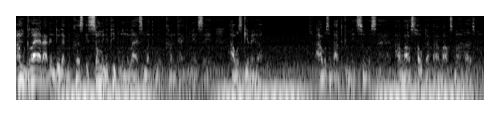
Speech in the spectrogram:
I'm glad I didn't do that because it's so many people in the last month who have contacted me and said, I was giving up. I was about to commit suicide. I lost hope after I lost my husband.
